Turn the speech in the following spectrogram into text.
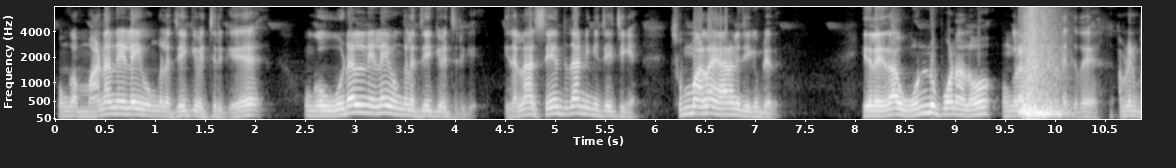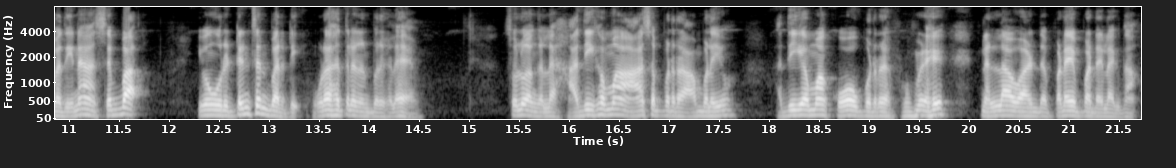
உங்கள் மனநிலை உங்களை ஜெயிக்க வச்சுருக்கு. உங்கள் உடல்நிலை உங்களை ஜெயிக்க வச்சிருக்கு. இதெல்லாம் சேர்ந்து தான் நீங்கள் ஜெயிச்சிங்க. சும்மாலாம் யாராலும் ஜெயிக்க முடியாது. இதில் ஏதாவது ஒன்று போனாலும் உங்களால் என்ன நடக்குது? அப்படின்னு பார்த்தீங்கன்னா செவ்வா இவன் ஒரு டென்ஷன் பார்ட்டி உலகத்தில் நண்பர்களே. சொல்லுவாங்கல்ல அதிகமாக ஆசைப்படுற ஆம்பளையும் அதிகமாக கோவப்படுற பொம்பளை நல்லா வாழ்ந்த படையப்பாட்டைகளுக்கு தான்.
